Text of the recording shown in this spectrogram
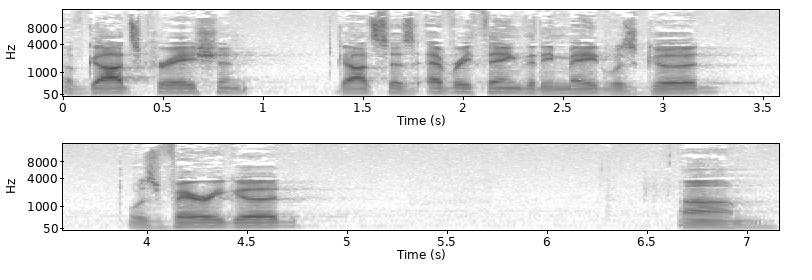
of God's creation. God says everything that He made was good, was very good. Um,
